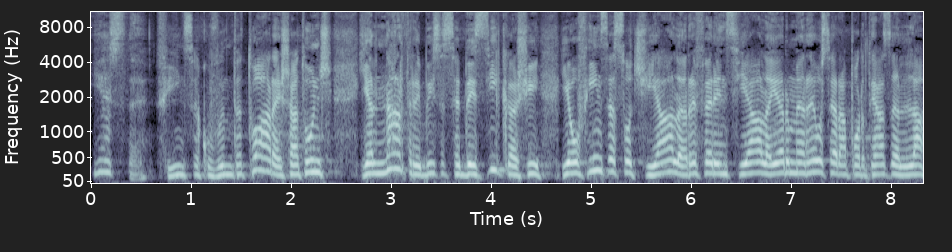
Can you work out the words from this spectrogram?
Este ființă cuvântătoare și atunci el n-ar trebui să se dezică și e o ființă socială, referențială, el mereu se raportează la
